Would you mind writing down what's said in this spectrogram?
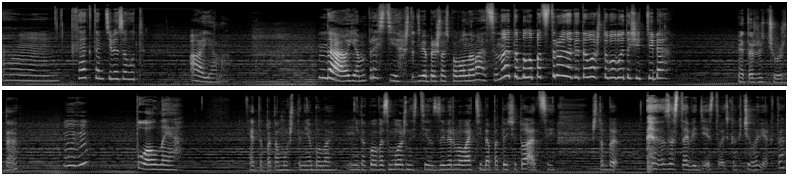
Эм, как там тебя зовут? Аяма. Да, Ояма, прости, что тебе пришлось поволноваться, но это было подстроено для того, чтобы вытащить тебя. Это же чушь, да? Угу. Полная. Это потому, что не было никакой возможности завербовать тебя по той ситуации, чтобы заставить действовать как человек, так?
